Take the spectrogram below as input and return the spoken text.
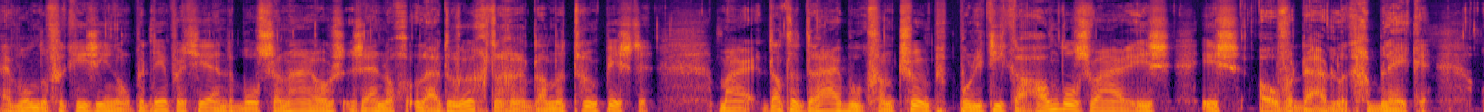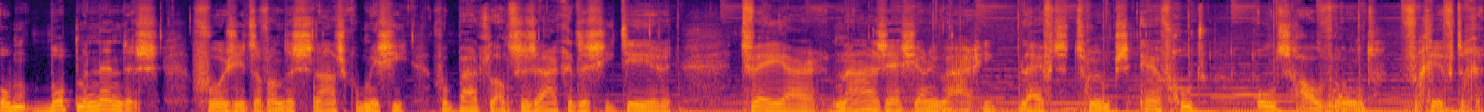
Hij won de verkiezingen op het nippertje en de Bolsonaro's zijn nog luidruchtiger dan de Trumpisten. Maar dat het draaiboek van Trump politieke handelswaar is, is overduidelijk gebleken. Om Bob Menendez, voorzitter van de Senaatscommissie voor Buitenlandse Zaken, te citeren: Twee jaar na 6 januari blijft Trumps erfgoed ons halfrond vergiftigen.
